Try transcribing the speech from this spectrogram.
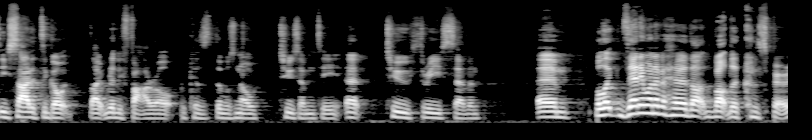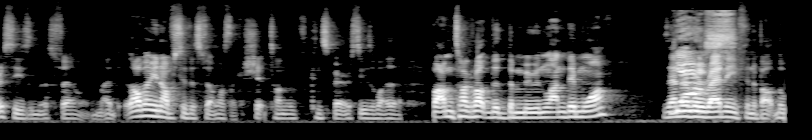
decided to go like really far up because there was no two seventeen, uh, two three seven. Um, but like, has anyone ever heard that, about the conspiracies in this film? I, I mean, obviously this film has like a shit ton of conspiracies or whatever, but I'm talking about the, the moon landing one. Has anyone ever read anything about the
